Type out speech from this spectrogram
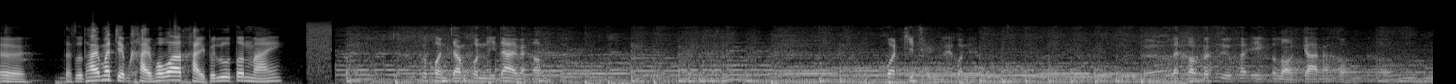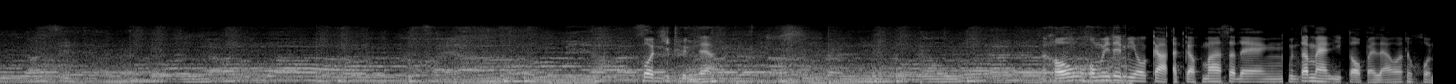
เออ แต่สุดท้ายมาเจ็บไข่เพราะว่าไข่ไปรูดต้นไม้ทุกคนจำคนนี้ได้ไหมครับโคตรคิดถึงเลยคนนี้ และเขาก็คือพระเอกตลอดกาลทั้งสองโคตรคิดถึงเลย เขาเขาไม่ได้มีโอกาสกลับมาแสดงอุลตร้าแมนอีกต่อไปแล้วอะทุกคน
